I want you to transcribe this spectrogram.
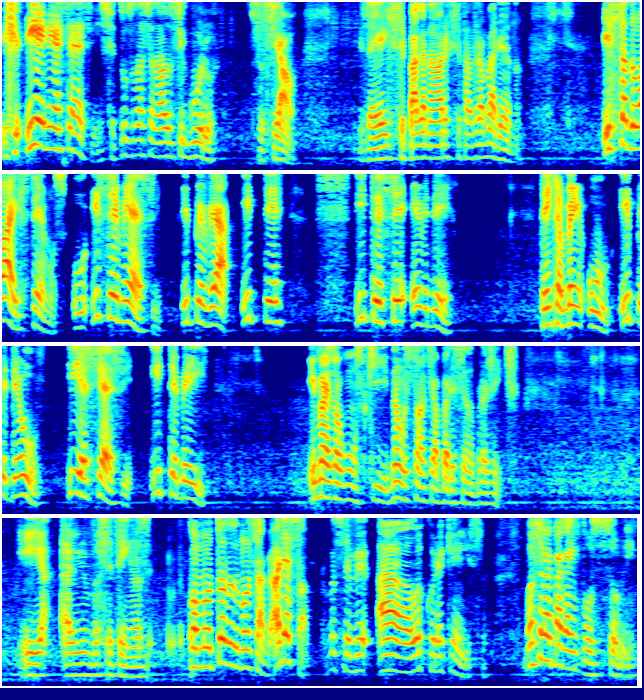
INSS, Instituto Nacional do Seguro Social. Isso aí você paga na hora que você está trabalhando. Estaduais temos o ICMS, IPVA, IT, ITCMD. Tem também o IPTU, ISS, ITBI. E mais alguns que não estão aqui aparecendo pra gente. E aí você tem as... Como todo mundo sabe, olha só, você vê a loucura que é isso. Você vai pagar imposto sobre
